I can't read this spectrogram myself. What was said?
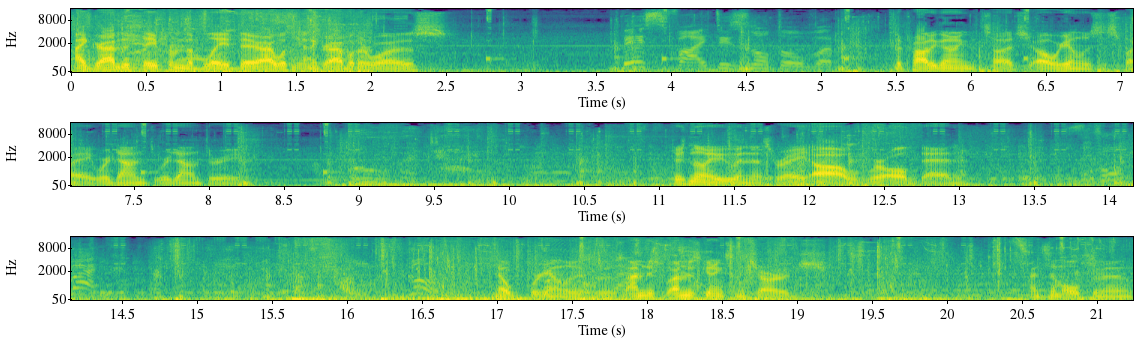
I grabbed to save from the blade there. I wasn't gonna grab otherwise. This fight is not over. They're probably going to touch. Oh, we're gonna lose this fight. We're down. We're down three. There's no way we win this, right? Oh, we're all dead. Nope, we're gonna lose this. I'm just. I'm just getting some charge. And some ultimate.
